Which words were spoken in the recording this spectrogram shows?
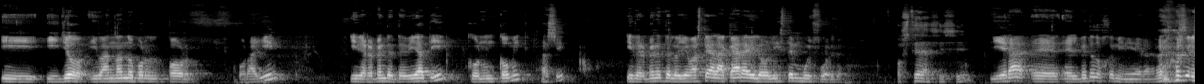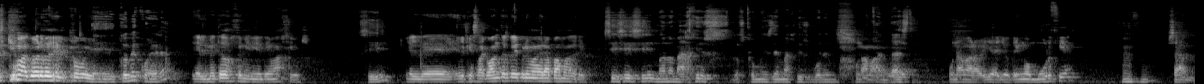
Y, y yo iba andando por, por, por allí y de repente te vi a ti con un cómic así. Y de repente te lo llevaste a la cara y lo oliste muy fuerte. Hostia, sí, sí. Y era eh, el método Gemini. Era. es que me acuerdo del cómic. Eh, ¿Cómic cuál era? El método Gemini de Magius. Sí. El, de, el que sacó antes de Primavera para Madrid. Sí, sí, sí. Bueno, Magius, los cómics de Magius vuelven Una maravilla. fantástico. Una maravilla. Yo tengo Murcia. O sea,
